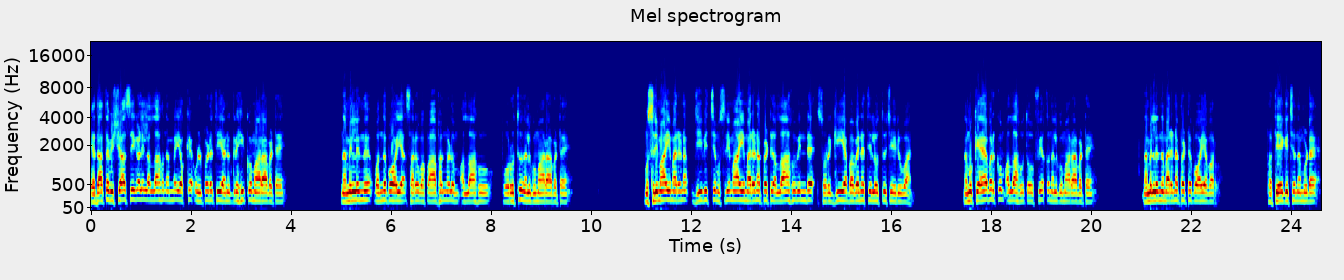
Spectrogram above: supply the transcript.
യഥാർത്ഥ വിശ്വാസികളിൽ അള്ളാഹു നമ്മയൊക്കെ ഉൾപ്പെടുത്തി അനുഗ്രഹിക്കുമാറാവട്ടെ. നമ്മിൽ നിന്ന് വന്നുപോയ സർവ പാപങ്ങളും അള്ളാഹു പുറത്തു നൽകുമാറാവട്ടെ. മുസ്ലിമായി മരണം ജീവിച്ച് മുസ്ലിമായി മരണപ്പെട്ട് അള്ളാഹുവിന്റെ സ്വർഗീയ ഭവനത്തിൽ ഒത്തുചേരുവാൻ നമുക്കേവർക്കും അള്ളാഹു തൗഫീഖ് നൽകുമാറാവട്ടെ. നമ്മിൽ നിന്ന് മരണപ്പെട്ടു പോയവർ പ്രത്യേകിച്ച് നമ്മുടെ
